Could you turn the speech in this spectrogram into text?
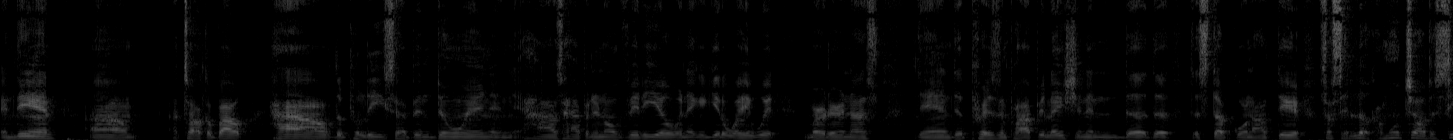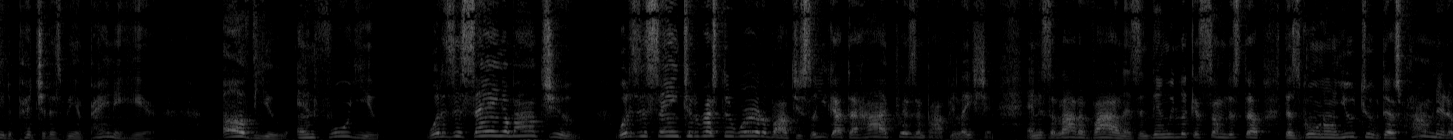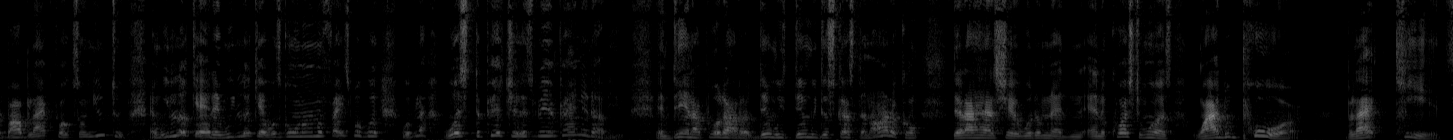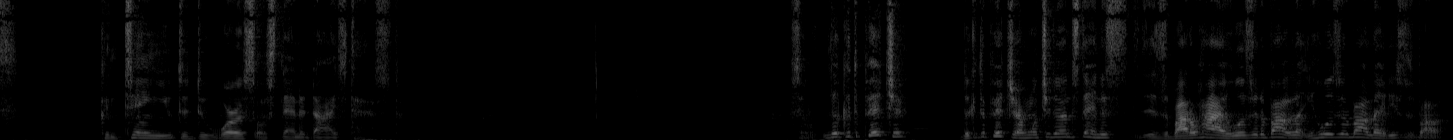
and then um, I talk about how the police have been doing and how it's happening on video, and they could get away with murdering us. Then the prison population and the, the the stuff going out there. So I said, look, I want y'all to see the picture that's being painted here of you and for you. What is it saying about you? What is it saying to the rest of the world about you? So you got the high prison population, and there's a lot of violence. And then we look at some of the stuff that's going on YouTube that's prominent about black folks on YouTube, and we look at it. We look at what's going on on Facebook with, with black. What's the picture that's being painted of you? And then I pulled out a. Then we then we discussed an article that I had shared with them. That and the question was, why do poor black kids continue to do worse on standardized tests? So look at the picture. Look at the picture. I want you to understand this is about Ohio. Who is it about? Who is it about, ladies? It's about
